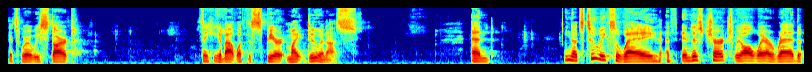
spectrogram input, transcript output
It's where we start thinking about what the Spirit might do in us. And, you know, it's two weeks away. In this church, we all wear red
